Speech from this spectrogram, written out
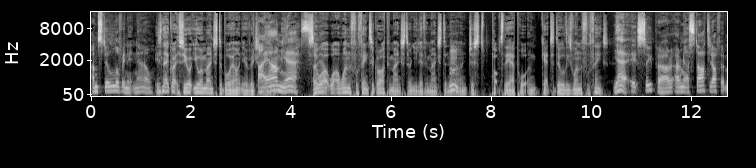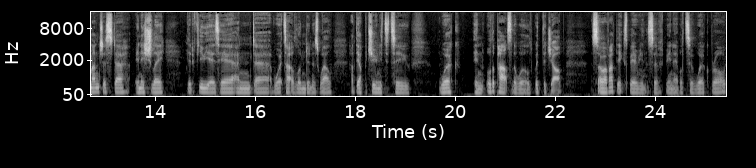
I'm still loving it now. Isn't that great? So you're, you're a Manchester boy, aren't you, originally? I am, yes. So I what, am. what a wonderful thing to grow up in Manchester and you live in Manchester now Hmm. and just pop to the airport and get to do all these wonderful things. Yeah, it's super. I, I mean, I started off at Manchester initially, did a few years here, and uh, I've worked out of London as well. Had the opportunity to work in other parts of the world with the job. So I've had the experience of being able to work abroad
